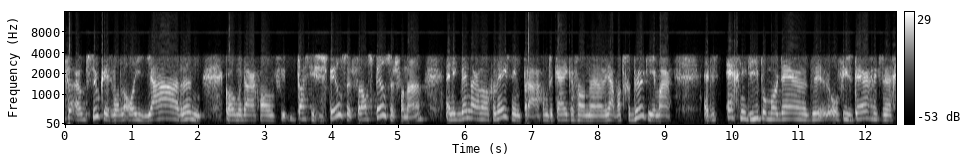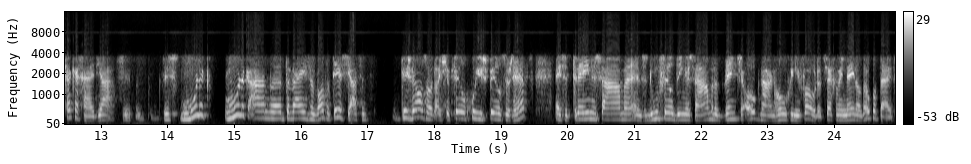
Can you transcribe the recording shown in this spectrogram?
op zoek is. Want al jaren komen daar gewoon fantastische speelsters, vooral speelsters vandaan. En ik ben daar wel geweest in Praag om te kijken van, uh, ja, wat gebeurt hier? Maar het is echt niet hypermodern of iets dergelijks, uh, gekkigheid. Ja, het, het, is moeilijk, moeilijk aan uh, te wijzen wat het is. Ja, het, het is wel zo dat als je veel goede speelsters hebt en ze trainen samen en ze doen veel dingen samen, dat brengt je ook naar een hoger niveau. Dat zeggen we in Nederland ook altijd.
